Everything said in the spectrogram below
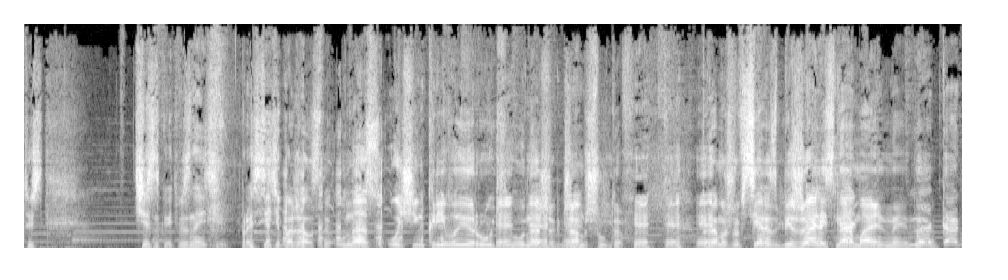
То есть Честно сказать, вы знаете, простите, пожалуйста, у нас очень кривые руки у наших джамшутов. Потому что все разбежались нормальные. Да. как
